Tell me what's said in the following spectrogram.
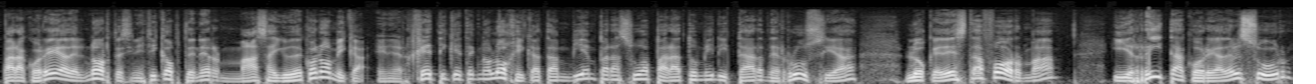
Para Corea del Norte significa obtener más ayuda económica, energética y tecnológica también para su aparato militar de Rusia, lo que de esta forma irrita a Corea del Sur,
